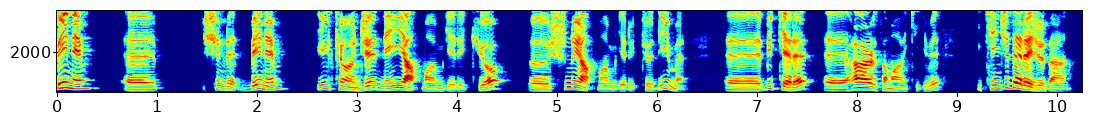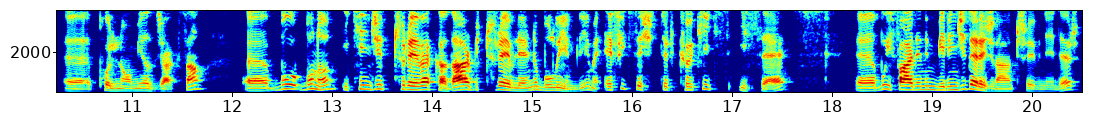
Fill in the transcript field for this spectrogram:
benim e, şimdi benim ilk önce neyi yapmam gerekiyor? E, şunu yapmam gerekiyor değil mi? E, bir kere e, her zamanki gibi ikinci dereceden e, polinom yazacaksam e, bu bunun ikinci türeve kadar bir türevlerini bulayım değil mi? fx eşittir kök x ise e, bu ifadenin birinci dereceden türevi nedir?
